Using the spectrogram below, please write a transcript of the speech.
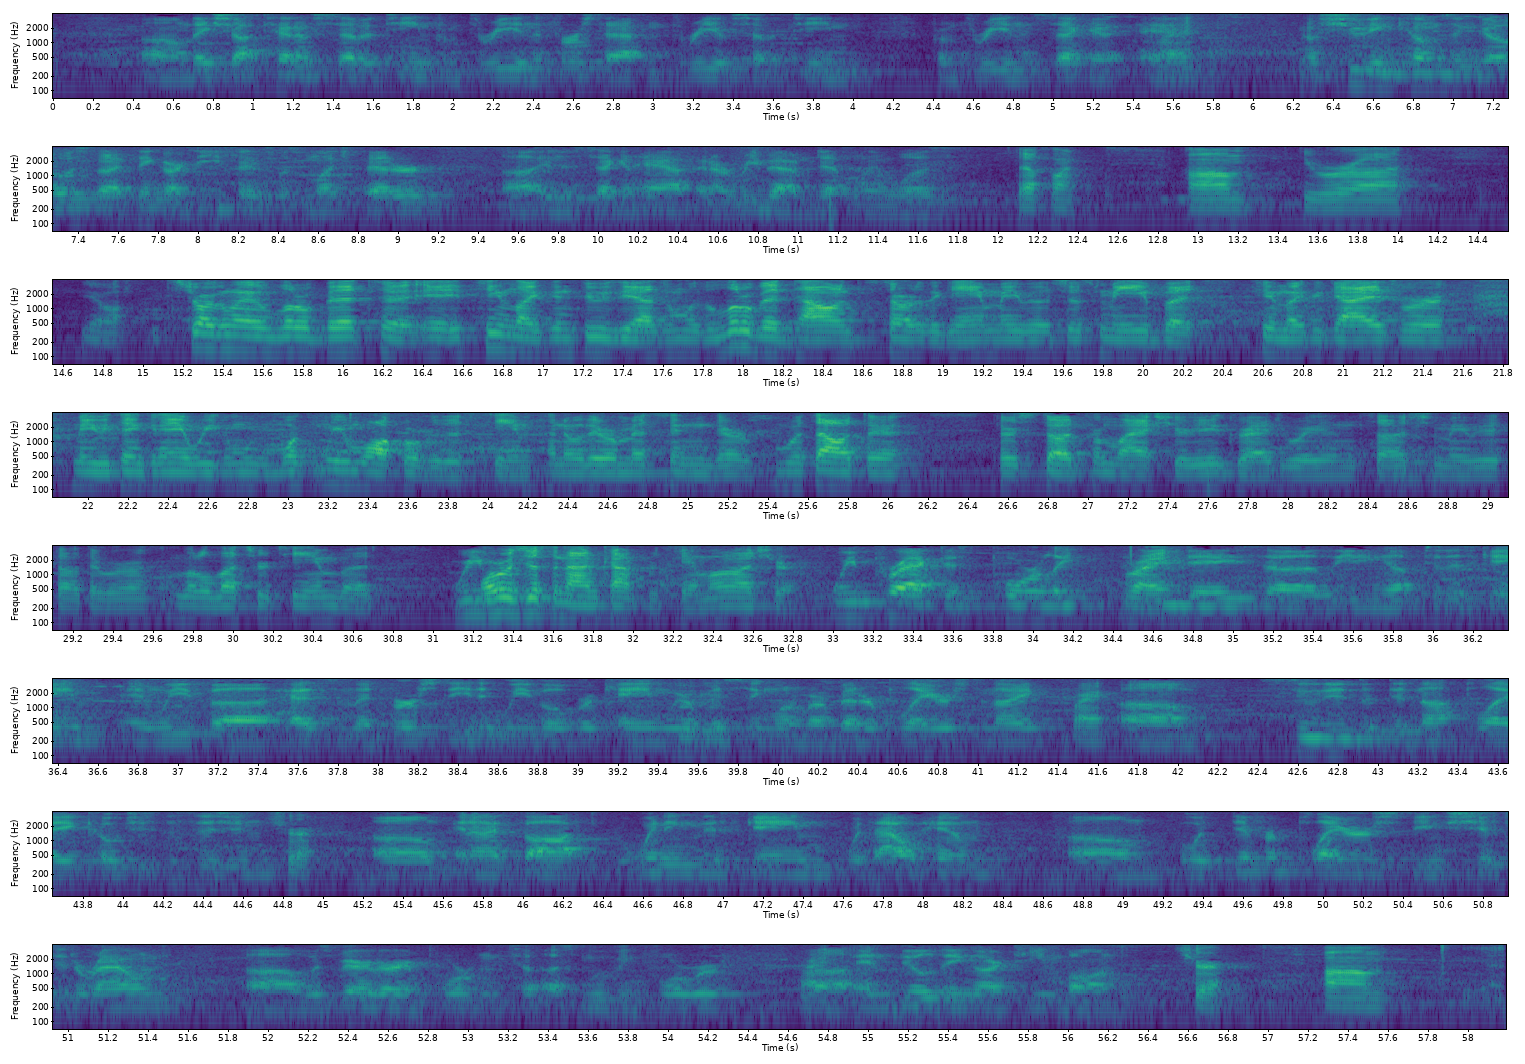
Um, they shot 10 of 17 from three in the first half and 3 of 17 from three in the second. And right you know, shooting comes and goes, but I think our defense was much better uh, in the second half, and our rebound definitely was. Definitely. Um, you were, uh, you know, struggling a little bit. To it seemed like the enthusiasm was a little bit down at the start of the game. Maybe it was just me, but it seemed like the guys were maybe thinking, "Hey, we can we can walk over this team." I know they were missing. They're without the their stud from last year. He had graduated and such, and maybe they thought they were a little lesser team, but we, or it was just a non-conference game. I'm not sure. We practiced poorly right. two days uh, leading up to this game, and we've uh, had some adversity that we've overcame. We were mm-hmm. missing one of our better players tonight. Right. Um, suited but did not play. Coach's decision. Sure. Um, and I thought winning this game without him, um, with different players being shifted around, uh, was very very important to us moving forward right. Uh, and building our team bond. Sure.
